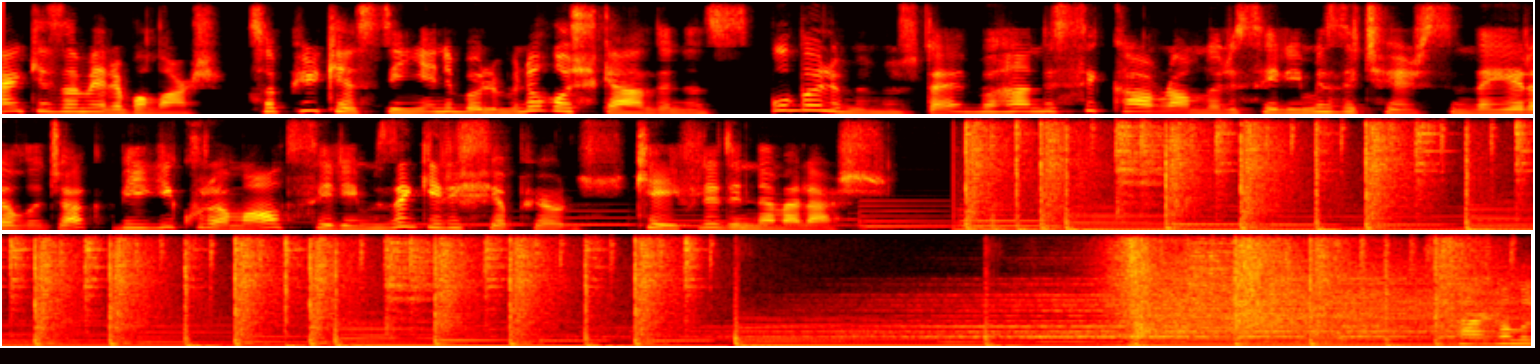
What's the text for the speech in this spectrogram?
Herkese merhabalar. Tapirkest'in yeni bölümüne hoş geldiniz. Bu bölümümüzde mühendislik kavramları serimiz içerisinde yer alacak bilgi kuramı alt serimize giriş yapıyoruz. Keyifli dinlemeler.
